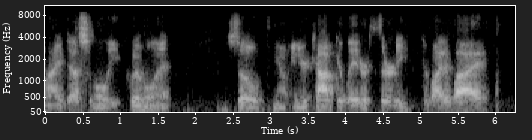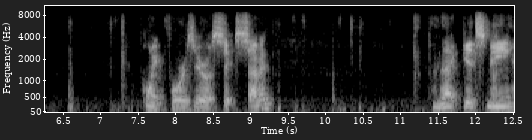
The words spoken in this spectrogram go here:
my decimal equivalent. So, you know, in your calculator, thirty divided by 0.4067, And that gets me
